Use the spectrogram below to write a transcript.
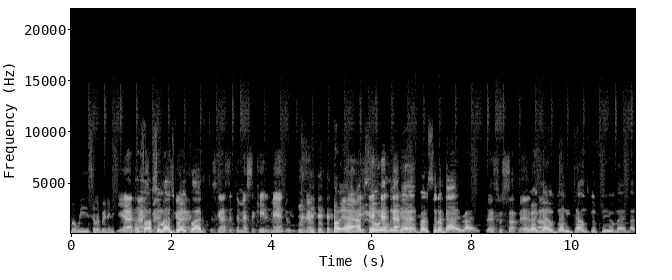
But we celebrating. Yeah, That's nice, awesome. man. That's This great, guy- Vlad. This guy's a domesticated man, dude. He's doing everything. Oh yeah, Yeah. absolutely. Yeah, versatile guy, right? That's what's up, man. right. Guy Um, with many talents. Good for you, man. That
